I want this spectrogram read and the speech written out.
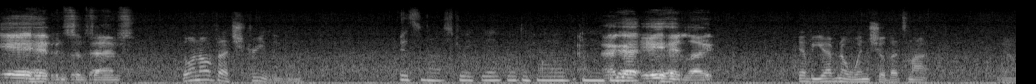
Yeah, it happens sometimes. Don't know if that's street legal. It's not street legal to have any. I got a headlight. Yeah, but you have no windshield. That's not, you know.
